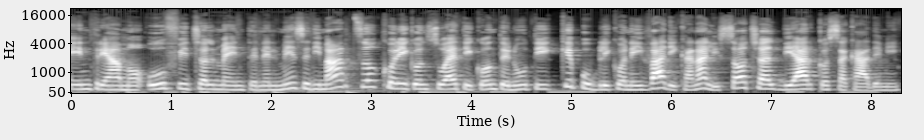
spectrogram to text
Entriamo ufficialmente nel mese di marzo con i consueti contenuti che pubblico nei vari canali social di Arcos Academy.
